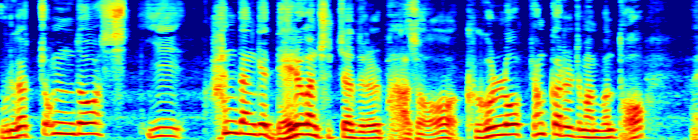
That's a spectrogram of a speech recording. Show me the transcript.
우리가 좀 더 이 한 단계 내려간 숫자들을 봐서 그걸로 평가를 좀 한번 더 예,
